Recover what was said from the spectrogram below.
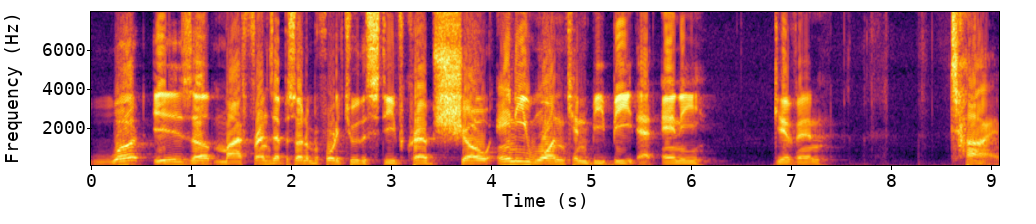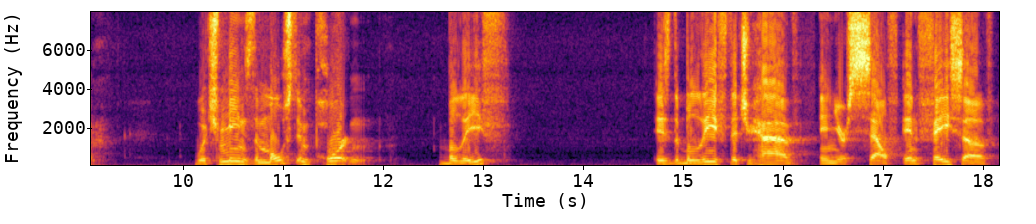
What is up, my friends? Episode number 42 of the Steve Krebs Show. Anyone can be beat at any given time, which means the most important belief is the belief that you have in yourself in face of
